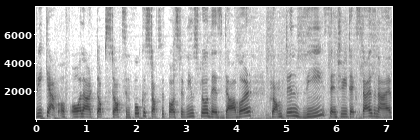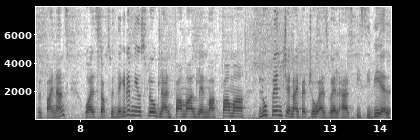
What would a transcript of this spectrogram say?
recap of all our top stocks and focus stocks with positive news flow. There's Dabur, Crompton, Zee, Century Textiles and IIFL Finance. While stocks with negative news flow, Gland Pharma, Glenmark Pharma, Lupin, Chennai Petro as well as PCBL.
